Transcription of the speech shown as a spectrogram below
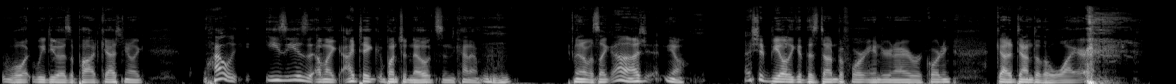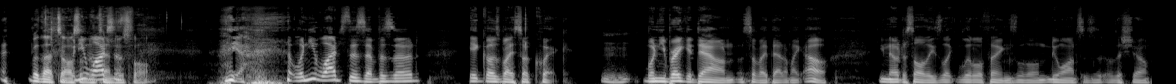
what we do as a podcast. And you're like, how easy is it? I'm like, I take a bunch of notes and kind of, Mhm. and I was like, oh, I should, you know, I should be able to get this done before Andrew and I are recording. Got it down to the wire. But that's also you watch Nintendo's this- fault. yeah, when you watch this episode, it goes by so quick. Mm-hmm. when you break it down and stuff like that, I'm like, oh, you notice all these like little things, little nuances of the show,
